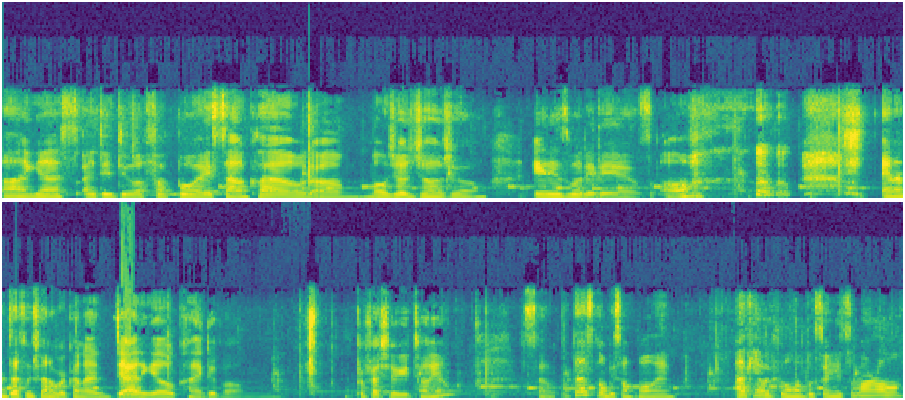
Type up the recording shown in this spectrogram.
Uh, yes, I did do a fuckboy SoundCloud um, Mojo Jojo. It is what it is. Um, and I'm definitely trying to work on a daddy-o kind of um Professor Utonium. So that's gonna be some fun. I can't wait for all my books are here tomorrow,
